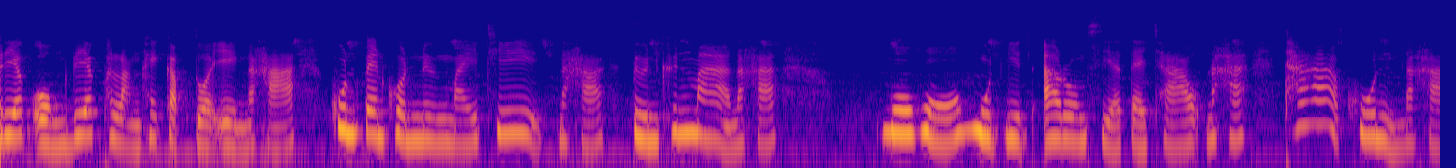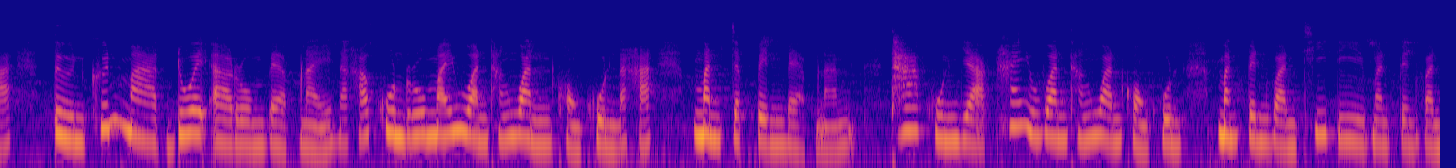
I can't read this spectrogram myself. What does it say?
เรียกองค์เรียกพลังให้กับตัวเองนะคะ คุณเป็นคนหนึ่งไหมที่นะคะ ตื่นขึ้นมานะคะ โมโหหงุดหงิดอารมณ์เสียแต่เช้านะคะ ถ้าคุณนะคะ ตื่นขึ้นมาด้วยอารมณ์แบบไหนนะคะ คุณรู้ไหมวันทั้งวันของคุณนะคะ มันจะเป็นแบบนั้น ถ้าคุณอยากให้วันทั้งวันของคุณ มันเป็นวันที่ดี มันเป็นวัน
